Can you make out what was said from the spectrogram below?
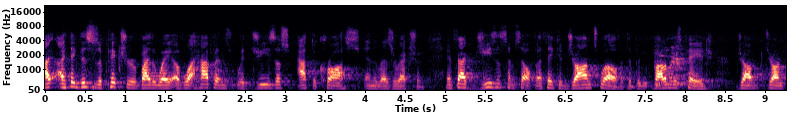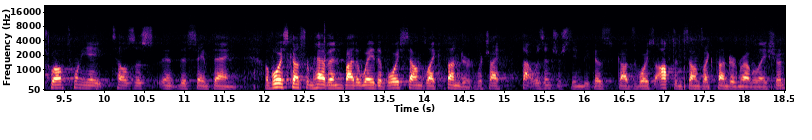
I, I, think this is a picture, by the way, of what happens with Jesus at the cross and the resurrection. In fact, Jesus himself, I think in John 12, at the bottom of this page, John, John 12, 28 tells us uh, the same thing. A voice comes from heaven. By the way, the voice sounds like thunder, which I thought was interesting because God's voice often sounds like thunder in Revelation.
